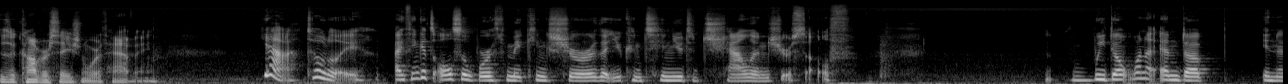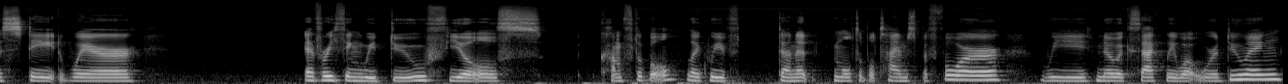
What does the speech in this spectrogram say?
is a conversation worth having. Yeah, totally. I think it's also worth making sure that you continue to challenge yourself. We don't want to end up in a state where everything we do feels comfortable, like we've done it multiple times before. We know exactly what we're doing.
